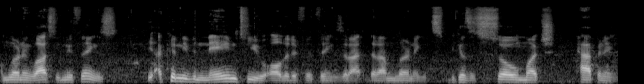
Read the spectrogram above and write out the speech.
I'm learning lots of new things. I couldn't even name to you all the different things that, I, that I'm learning it's because it's so much happening.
